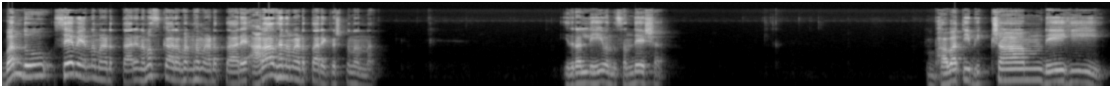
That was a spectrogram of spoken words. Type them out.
ಬಂದು ಸೇವೆಯನ್ನು ಮಾಡುತ್ತಾರೆ, ನಮಸ್ಕಾರವನ್ನು ಮಾಡುತ್ತಾರೆ, ಆರಾಧನೆ ಮಾಡುತ್ತಾರೆ ಕೃಷ್ಣನನ್ನು. ಇದರಲ್ಲಿ ಒಂದು ಸಂದೇಶ. ಭವತಿ ಭಿಕ್ಷಾಂ ದೇಹಿ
